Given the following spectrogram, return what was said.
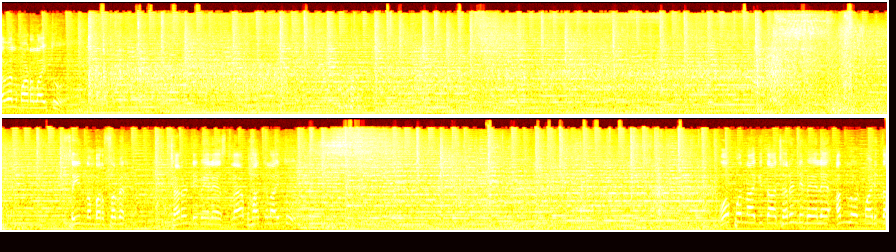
ಲೆವೆಲ್ ಮಾಡಲಾಯಿತು. ಸೀನ್ ನಂಬರ್ ಸೆವೆನ್ ಚರಂಡಿ ಮೇಲೆ ಸ್ಲ್ಯಾಬ್ ಹಾಕಲಾಯಿತು. ಓಪನ್ ಆಗಿದ್ದ ಚರಂಡಿ ಮೇಲೆ ಅನ್ಲೋಡ್ ಮಾಡಿದ್ದ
